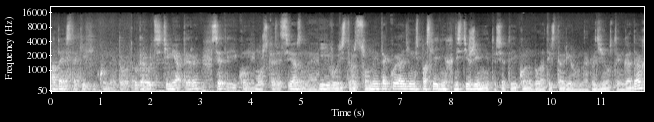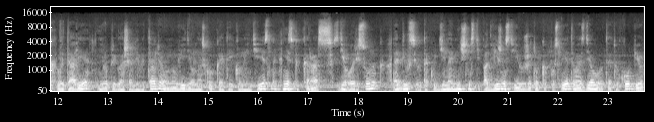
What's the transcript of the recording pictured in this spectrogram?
Одна из таких икон – это вот Богородица Тимиатера. С этой иконой, можно сказать, связана и его реставрационный такой один из последних достижений. То есть эта икона была отреставрирована в 90-х годах в Италии. Его приглашали в Италию. Он увидел, насколько эта икона интересна. Несколько раз сделал рисунок, вот такой динамичности, подвижности, и уже только после этого сделал вот эту копию,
